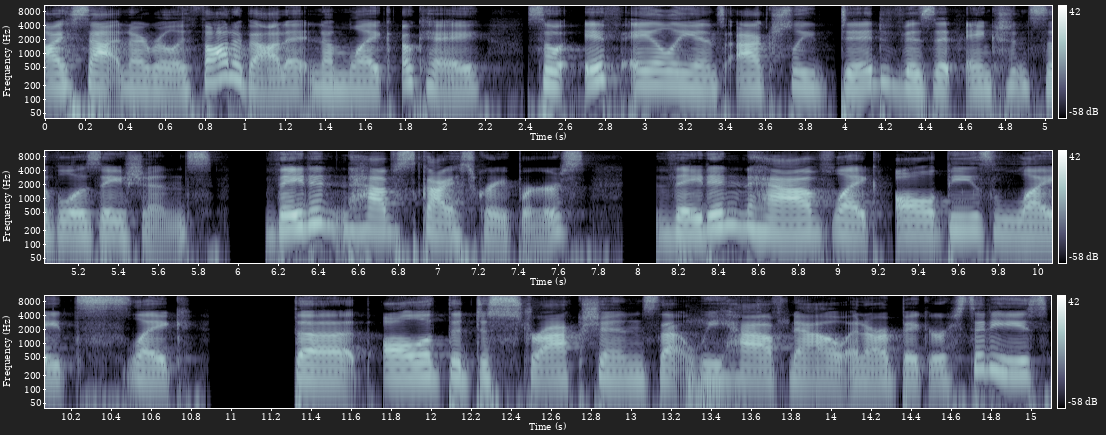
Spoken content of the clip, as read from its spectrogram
I sat and I really thought about it and I'm like, okay, so if aliens actually did visit ancient civilizations, they didn't have skyscrapers. They didn't have like all these lights, like the all of the distractions that we have now in our bigger cities.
